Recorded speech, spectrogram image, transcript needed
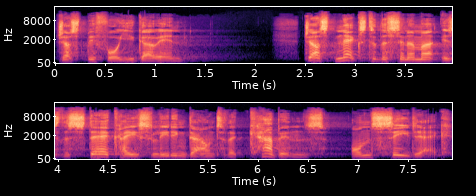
just before you go in. Just next to the cinema is the staircase leading down to the cabins on C deck.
